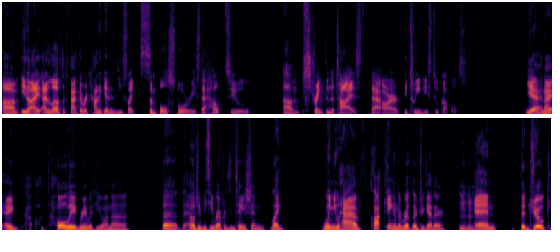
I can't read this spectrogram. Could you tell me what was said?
um, you know, I, I love the fact that we're kind of getting these like simple stories that help to um, strengthen the ties that are between these two couples. Yeah, and I, I wholly agree with you on the the the LGBT representation. Like when you have Clock King and the Riddler together, mm-hmm. and the joke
